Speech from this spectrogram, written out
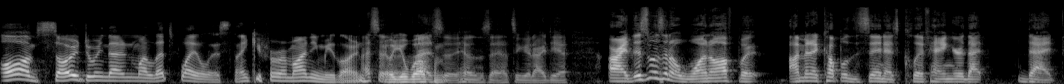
oh, I'm so doing that in my Let's Play list. Thank you for reminding me, Lone. That's a, oh, you're welcome. That's a, I was gonna say that's a good idea. All right, this wasn't a one-off, but I'm gonna couple this in as cliffhanger that that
